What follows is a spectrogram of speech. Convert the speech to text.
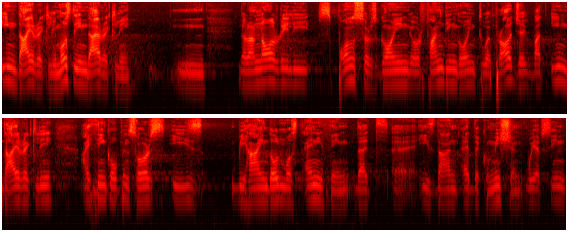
indirectly, mostly indirectly. Mm, there are no really sponsors going or funding going to a project, but indirectly, I think open source is behind almost anything that uh, is done at the Commission. We have seen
